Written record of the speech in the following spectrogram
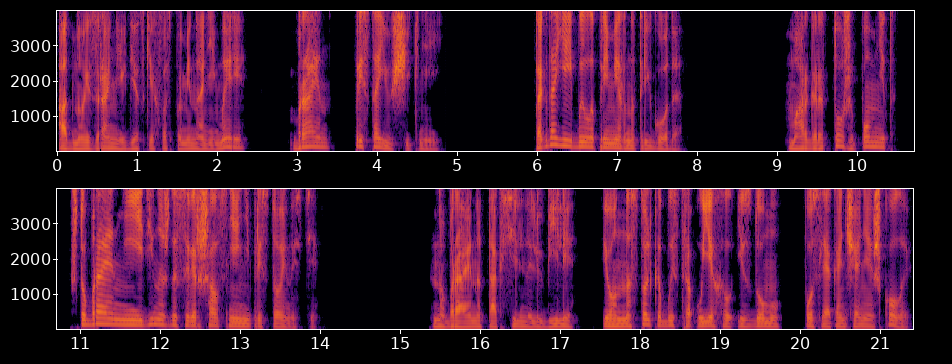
Одно из ранних детских воспоминаний Мэри – Брайан, пристающий к ней. Тогда ей было примерно три года. Маргарет тоже помнит, что Брайан не единожды совершал с ней непристойности. Но Брайана так сильно любили, и он настолько быстро уехал из дому после окончания школы,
